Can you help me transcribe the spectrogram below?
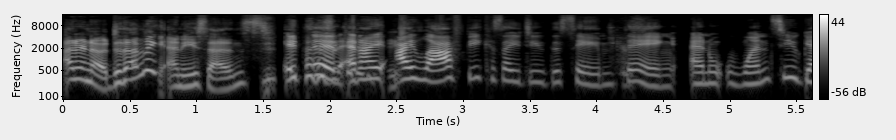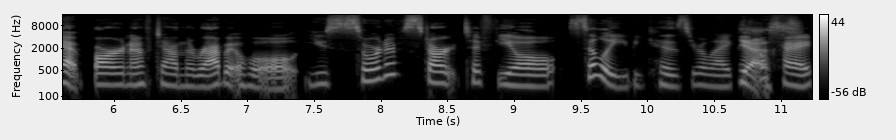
I don't know. Did that make any sense? It did. and I, I laugh because I do the same thing. And once you get far enough down the rabbit hole, you sort of start to feel silly because you're like, yes. okay.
